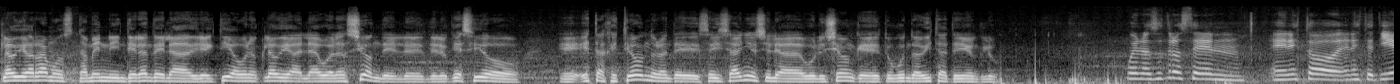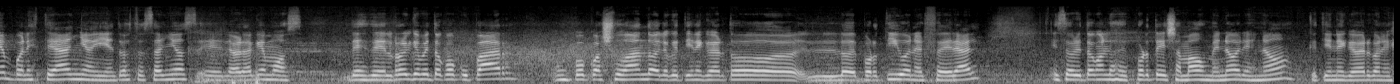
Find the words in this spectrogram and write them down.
Claudia Ramos, también integrante de la directiva. Bueno, Claudia, la evaluación de, lo que ha sido eh, esta gestión durante seis años y la evolución que desde tu punto de vista ha tenido el club. Bueno, nosotros en, esto, en este tiempo, en este año y en todos estos años, eh, la verdad que hemos, desde el rol que me tocó ocupar, un poco ayudando a lo que tiene que ver todo lo deportivo en el federal y sobre todo con los deportes llamados menores, ¿no? Que tiene que ver con el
